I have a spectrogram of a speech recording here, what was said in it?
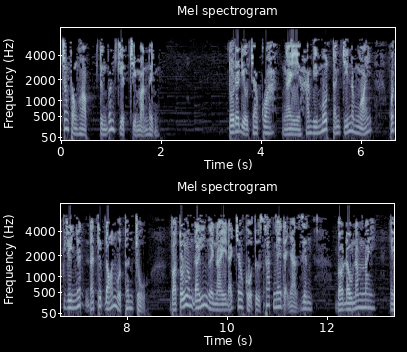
Trong phòng họp, Từng Vân Kiệt chỉ màn hình. Tôi đã điều tra qua, ngày 21 tháng 9 năm ngoái, Quách duy nhất đã tiếp đón một thân chủ. Vào tối hôm đấy, người này đã treo cổ tự sát ngay tại nhà riêng. Vào đầu năm nay, ngày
